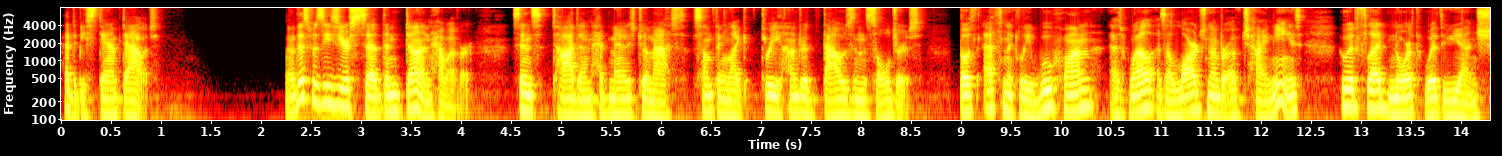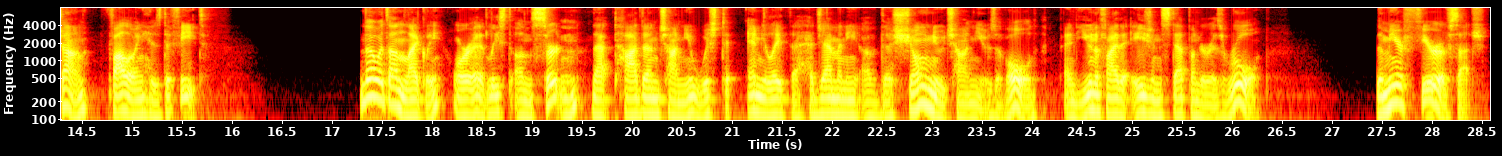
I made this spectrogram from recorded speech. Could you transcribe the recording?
had to be stamped out. Now, this was easier said than done, however, since Ta Dun had managed to amass something like 300,000 soldiers, both ethnically Wu Huan as well as a large number of Chinese who had fled north with Yuan Shang following his defeat. Though it's unlikely, or at least uncertain, that Ta Dun Chanyu wished to emulate the hegemony of the Xiongnu Chanyus of old and unify the Asian steppe under his rule, the mere fear of such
